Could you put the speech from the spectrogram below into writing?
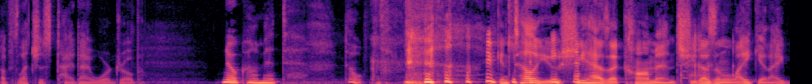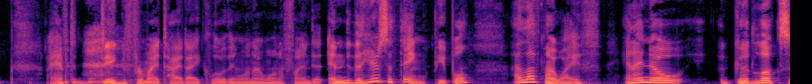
of Fletch's tie dye wardrobe? No comment. No. I can tell you, she has a comment. She doesn't like it. I, I have to dig for my tie dye clothing when I want to find it. And the, here's the thing, people. I love my wife, and I know good looks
